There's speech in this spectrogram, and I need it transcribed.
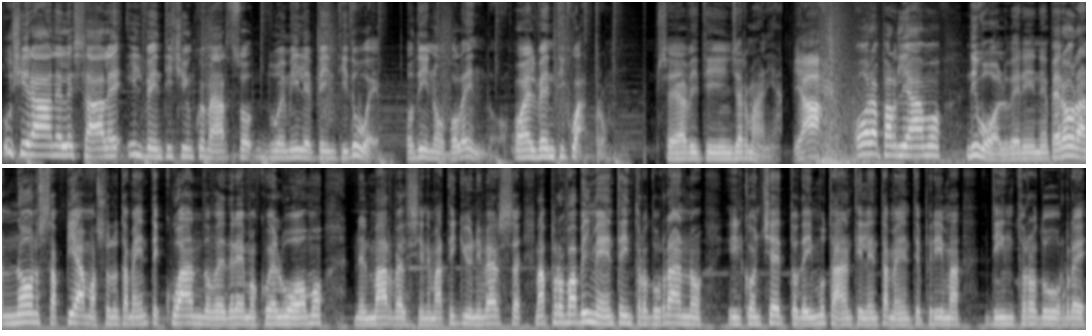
uscirà nelle sale il 25 marzo 2022, Odino volendo, o è il 24 se abiti in Germania. Yeah. Ora parliamo di Wolverine. Per ora non sappiamo assolutamente quando vedremo quell'uomo nel Marvel Cinematic Universe, ma probabilmente introdurranno il concetto dei mutanti lentamente prima di introdurre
